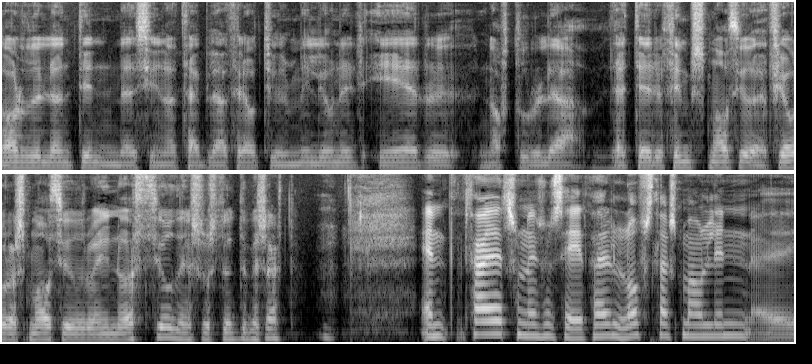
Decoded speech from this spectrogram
Norðurlöndin með sína tæplega 30 miljónir eru náttúrulega, þetta eru fimm smáþjóður, fjóra smáþjóður og einu örþjóð eins og stundum er sagt. En það er svona eins og segir, það er lofslagsmálin, eh,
